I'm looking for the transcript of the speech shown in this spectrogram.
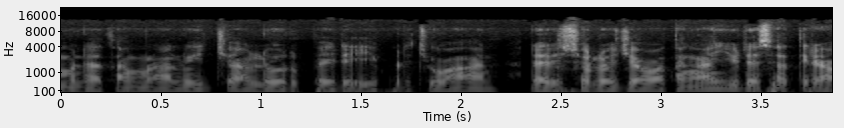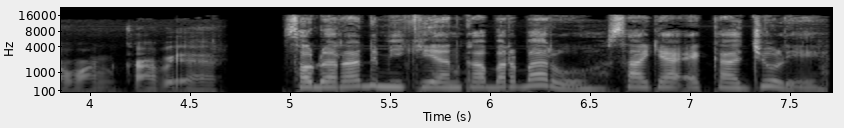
mendatang melalui jalur PDI Perjuangan. Dari Solo, Jawa Tengah, Yuda Satriawan, KBR. Saudara demikian kabar baru, saya Eka Juli.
